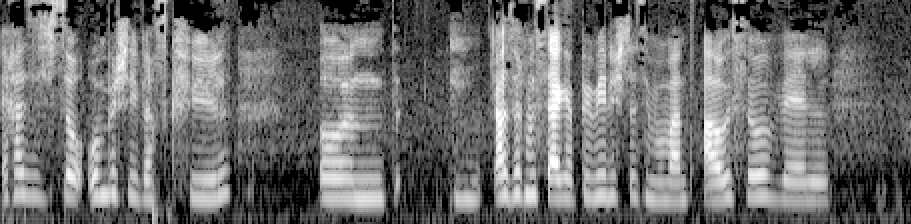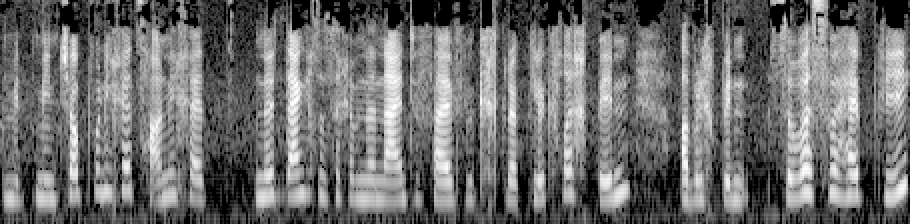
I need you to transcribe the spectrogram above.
ich weiß, es ist so ein unbeschreibliches Gefühl und also ich muss sagen, bei mir ist das im Moment auch so, weil mit meinem Job, den ich jetzt habe, ich hätte nicht gedacht, dass ich in einem 9 to 5 wirklich gerade glücklich bin, aber ich bin sowas von happy,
